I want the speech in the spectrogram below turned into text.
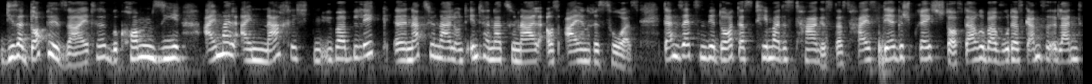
dieser Doppelseite bekommen Sie einmal einen Nachrichtenüberblick, äh, national und international aus allen Ressorts. Dann setzen wir dort das Thema des Tages, das heißt der Gesprächsstoff darüber, wo das ganze Land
